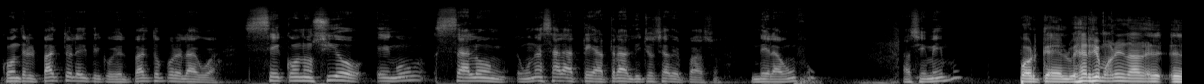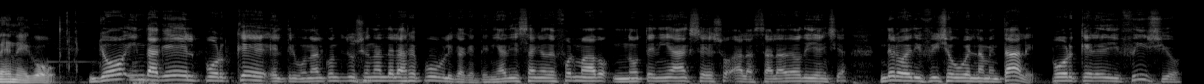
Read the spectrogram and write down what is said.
contra el pacto eléctrico y el pacto por el agua se conoció en un salón, en una sala teatral, dicho sea de paso, de la UNFU. Así mismo. Porque Luis Henry Molina le negó. Yo indagué el por qué el Tribunal Constitucional de la República, que tenía 10 años de formado, no tenía acceso a la sala de audiencia de los edificios gubernamentales. Porque el edificio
